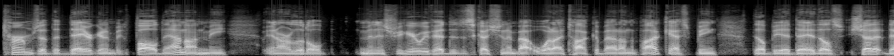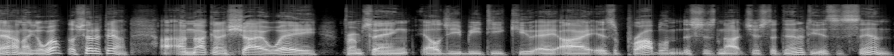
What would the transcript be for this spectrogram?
terms of the day are going to fall down on me in our little ministry here, we've had the discussion about what I talk about on the podcast being there'll be a day they'll shut it down. I go, well, they'll shut it down. I'm not going to shy away from saying LGBTQAI is a problem. This is not just identity, this is sin,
